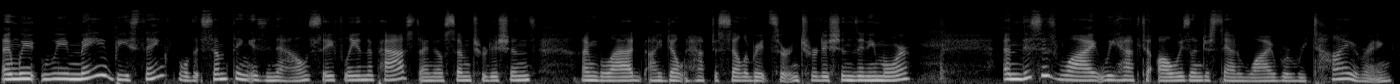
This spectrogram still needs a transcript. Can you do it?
And we, we may be thankful that something is now safely in the past. I know some traditions, I'm glad I don't have to celebrate certain traditions anymore. And this is why we have to always understand why we're retiring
